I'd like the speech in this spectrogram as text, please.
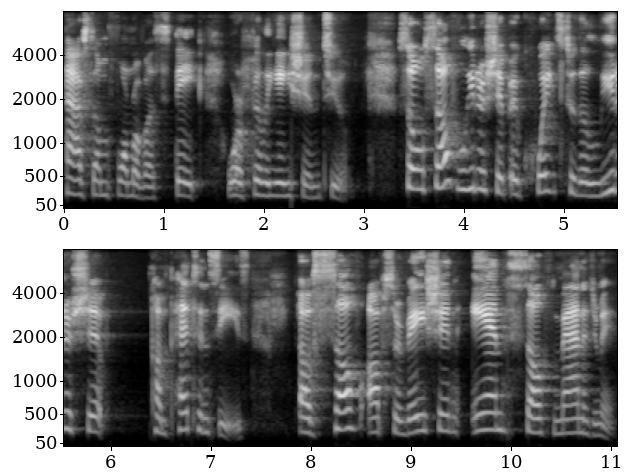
have some form of a stake or affiliation to. So, self leadership equates to the leadership competencies of self observation and self management.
